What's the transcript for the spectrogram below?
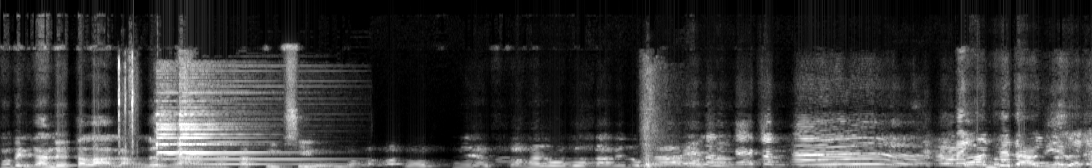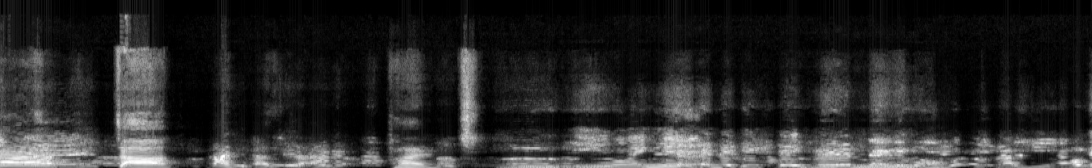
มันเป็นการเดินตลาดหลังเลิกงานนะครับชิลมาดูตัวการให้ลูกค้าแนะนำแนะกันค่ะเอาอะไรบ้านอยู่ดาวนี่เหรอคะๆจ้าบ้านอยู่แถวนี้เหรอใช่น้อยเนี่ยเห็นในที่ได้เห็นในที่มองโอเค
